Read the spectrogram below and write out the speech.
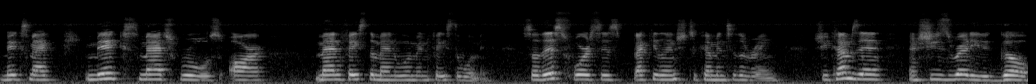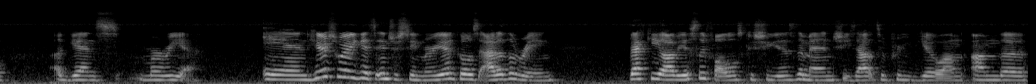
mixed match mixed match rules are men face the men, women face the women. So this forces Becky Lynch to come into the ring. She comes in and she's ready to go against Maria. And here's where it gets interesting. Maria goes out of the ring. Becky obviously follows because she is the man. She's out to prove yo I'm I'm the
